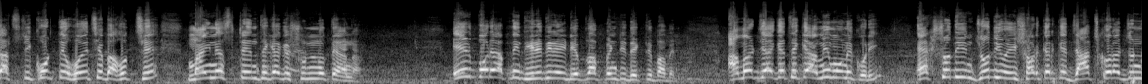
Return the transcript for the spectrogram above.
কাজটি করতে হয়েছে বা হচ্ছে মাইনাস টেন থেকে আগে শূন্যতে আনা। এরপরে আপনি ধীরে ধীরে এই ডেভেলপমেন্টটি দেখতে পাবেন। আমার জায়গা থেকে আমি মনে করি, একশো দিন যদিও এই সরকারকে জাজ করার জন্য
